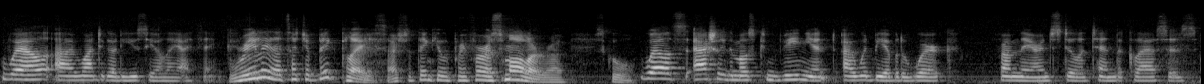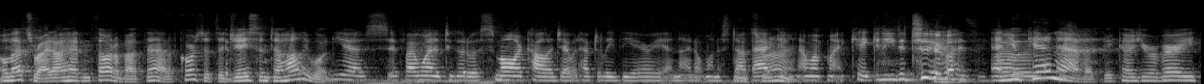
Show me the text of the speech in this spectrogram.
Well, I want to go to UCLA, I think. Really? That's such a big place. I should think you would prefer a smaller uh, school. Well, it's actually the most convenient. I would be able to work from there and still attend the classes. Oh, that's right. I hadn't thought about that. Of course, it's adjacent to Hollywood. Yes, if I wanted to go to a smaller college, I would have to leave the area, and I don't want to stop That's acting. right. I want my cake and eat it too, I suppose. And you can have it because you're a very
